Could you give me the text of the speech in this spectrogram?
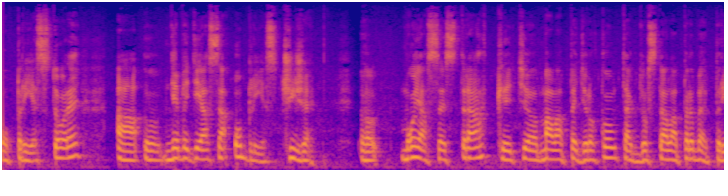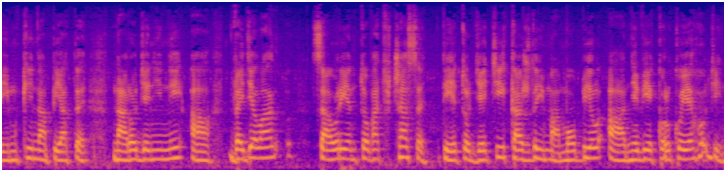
o priestore a e, nevedia sa obliesť. Čiže e, moja sestra, keď e, mala 5 rokov, tak dostala prvé prímky na 5. narodeniny a vedela sa orientovať v čase. Tieto deti, každý má mobil a nevie, koľko je hodín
